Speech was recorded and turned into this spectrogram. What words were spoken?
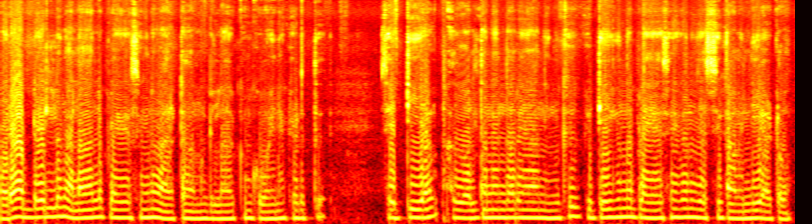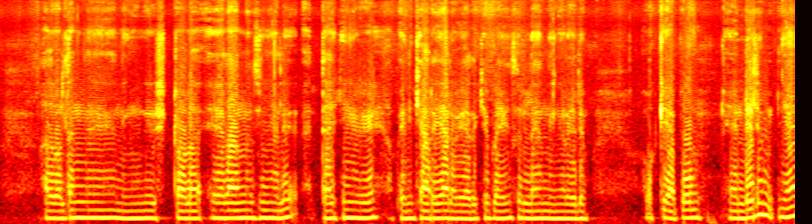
ഓരോ അപ്ഡേറ്റിലും നല്ല നല്ല പ്ലേയേഴ്സ് ഇങ്ങനെ വരട്ടെ. നമുക്ക് എല്ലാവർക്കും കോയിനൊക്കെ എടുത്ത് സെറ്റ് ചെയ്യാം. അതുപോലെ തന്നെ എന്താ പറയുക നിങ്ങൾക്ക് കിട്ടിയിരിക്കുന്ന പ്ലേയേഴ്സിനൊക്കെ ഒന്ന് ജസ്റ്റ് കമന്റ് ചെയ്യാം കേട്ടോ അതുപോലെ തന്നെ നിങ്ങൾക്ക് ഇഷ്ടമുള്ള ഏതാണെന്ന് വെച്ച് കഴിഞ്ഞാൽ അറ്റാക്കിംഗ് ഒക്കെ. അപ്പോൾ എനിക്കറിയാലോ ഏതൊക്കെ പ്ലേയേഴ്സ് ഉള്ളതെന്ന് നിങ്ങളേലും. ഓക്കെ അപ്പോൾ എന്റെയിലും ഞാൻ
